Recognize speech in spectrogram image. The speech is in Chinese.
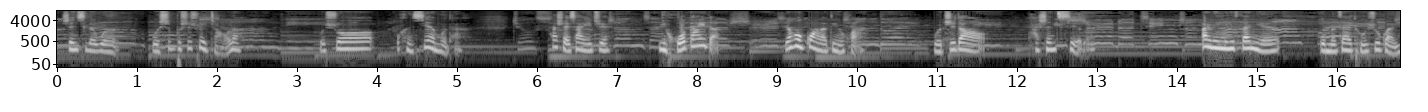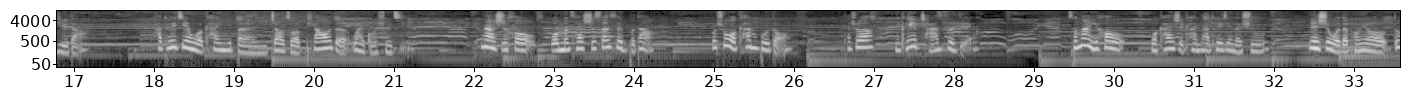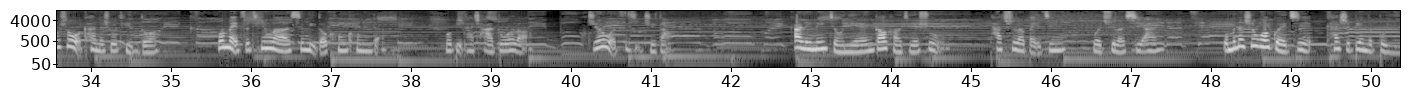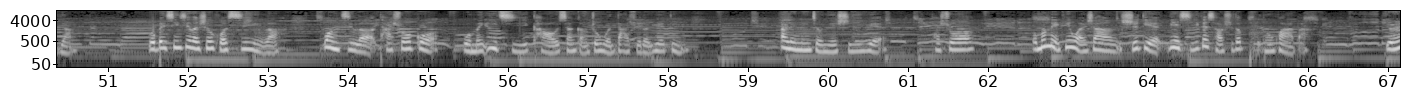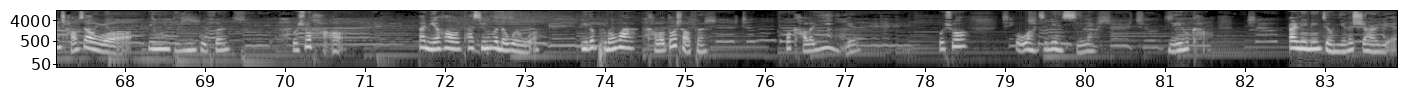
生气的问我是不是睡着了。我说我很羡慕他。他甩下一句：“你活该的。”然后挂了电话。我知道他生气了。二零零三年，我们在图书馆遇到，他推荐我看一本叫做《飘》的外国书籍。那时候我们才十三岁不到。我说我看不懂。他说：“你可以查字典。”从那以后，我开始看他推荐的书。认识我的朋友都说我看的书挺多。我每次听了，心里都空空的。我比他差多了，只有我自己知道。二零零九年高考结束，他去了北京，我去了西安。我们的生活轨迹开始变得不一样。我被新鲜的生活吸引了，忘记了他说过。我们一起考香港中文大学的约定。二零零九年十一月，他说：“我们每天晚上十点练习一个小时的普通话吧。”有人嘲笑我英音鼻音不分，我说好。半年后，他兴奋地问我：“你的普通话考了多少分？”我考了一乙。我说：“我忘记练习了，没有考。”二零零九年的十二月。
